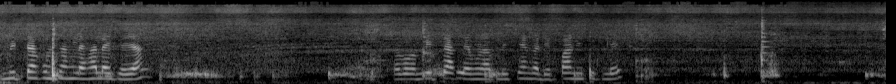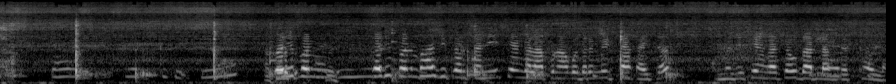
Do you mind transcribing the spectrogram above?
मीठ टाकून चांगल्या हलायच्या या. तर बघा मीठ टाकल्यामुळे आपले शेंगाचे पाणी सुटले कधी पण कधी पण भाजी करताना शेंगाला आपण अगोदर मीठ टाकायचं. म्हणजे शेंगा चवदार लागतात खायला.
